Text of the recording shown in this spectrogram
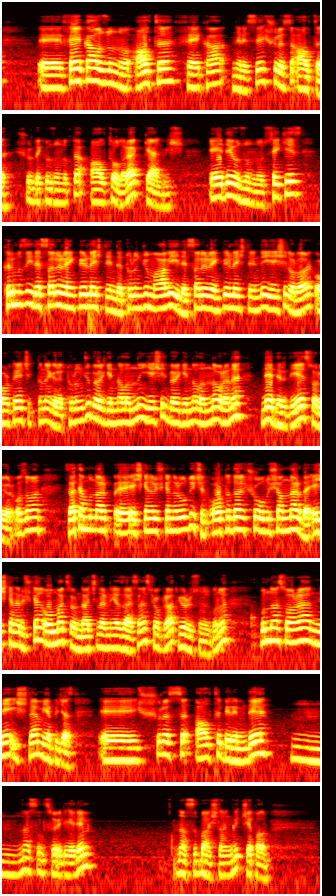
E, FK uzunluğu 6. FK neresi? Şurası 6. Şuradaki uzunluk da 6 olarak gelmiş. ED uzunluğu 8. Kırmızı ile sarı renk birleştiğinde turuncu mavi ile sarı renk birleştiğinde yeşil olarak ortaya çıktığına göre turuncu bölgenin alanının yeşil bölgenin alanına oranı nedir diye soruyor. O zaman zaten bunlar e, eşkenar üçgenler olduğu için ortada şu oluşanlar da eşkenar üçgen olmak zorunda. Açılarını yazarsanız çok rahat görürsünüz bunu. Bundan sonra ne işlem yapacağız? Ee, şurası 6 birimdi. Hmm, nasıl söyleyelim? Nasıl başlangıç yapalım?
